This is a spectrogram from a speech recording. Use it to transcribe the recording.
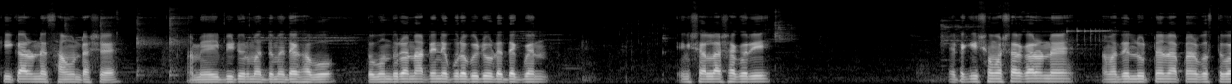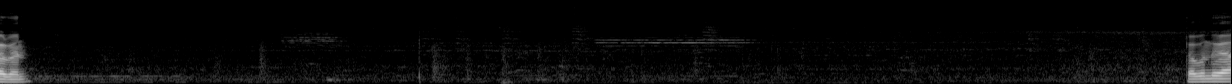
কী কারণে সাউন্ড আসে? আমি এই ভিডিওর মাধ্যমে দেখাবো। তো বন্ধুরা, না টেনে পুরো ভিডিওটা দেখবেন। ইনশাল্লাহ আশা করি এটা কি সমস্যার কারণে আমাদের লুট নেন আপনারা বুঝতে পারবেন। তো বন্ধুরা,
